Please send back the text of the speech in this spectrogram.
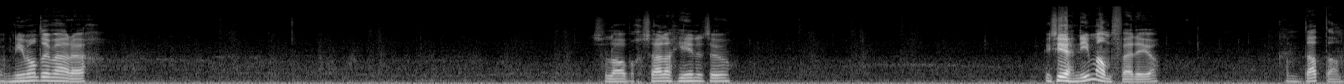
Ook niemand in mijn rug. Ze lopen gezellig hier naartoe. Ik zie echt niemand verder, joh. Kan dat dan?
